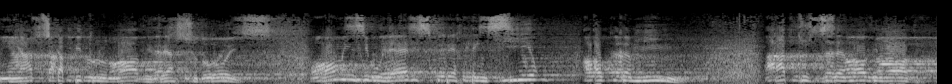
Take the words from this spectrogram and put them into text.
Em Atos capítulo 9, verso 2, homens e mulheres pertenciam ao caminho. Atos 19, 9.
